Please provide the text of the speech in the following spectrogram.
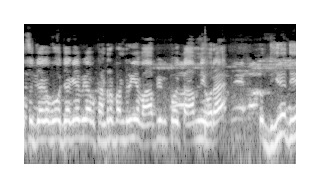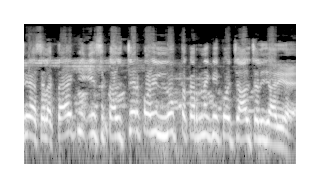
उस जगह, वो जगह भी अब खंडर बन रही है, वहाँ पे भी कोई काम नहीं हो रहा है। तो धीरे धीरे ऐसे लगता है कि इस कल्चर को ही लुप्त करने की कोई चाल चली जा रही है।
